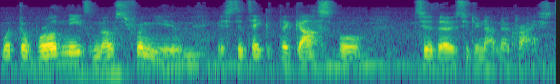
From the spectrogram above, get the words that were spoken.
what the world needs most from you mm-hmm. is to take the gospel to those who do not know Christ.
